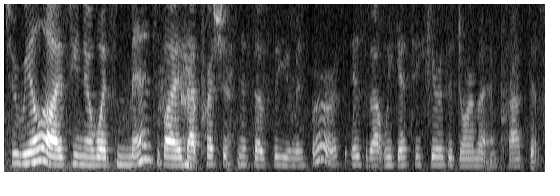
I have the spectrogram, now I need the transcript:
to realize, you know, what's meant by that preciousness of the human birth is that we get to hear the Dharma and practice.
